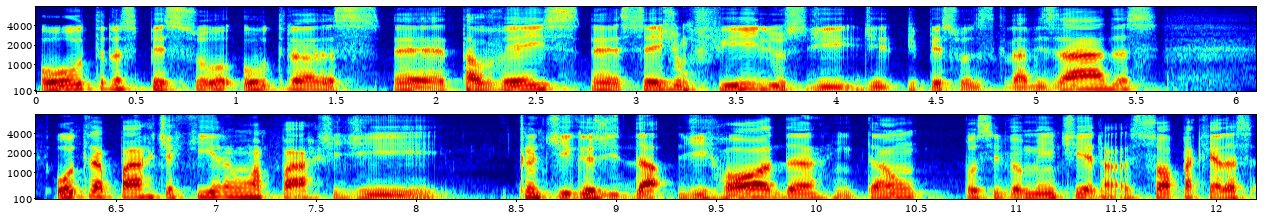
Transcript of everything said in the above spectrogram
Outras pessoas, outras é, talvez é, sejam filhos de, de, de, pessoas escravizadas. Outra parte aqui era uma parte de cantigas de, de roda, então possivelmente era só para aquelas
